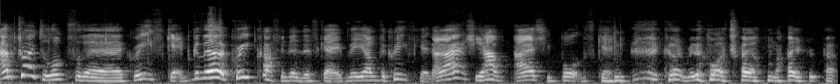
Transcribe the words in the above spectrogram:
I'm trying to look for the Kreek skin because there are Kreekcrafters in this game. They have the Kreek skin, and I actually have. I actually bought the skin because I really want to try on my.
